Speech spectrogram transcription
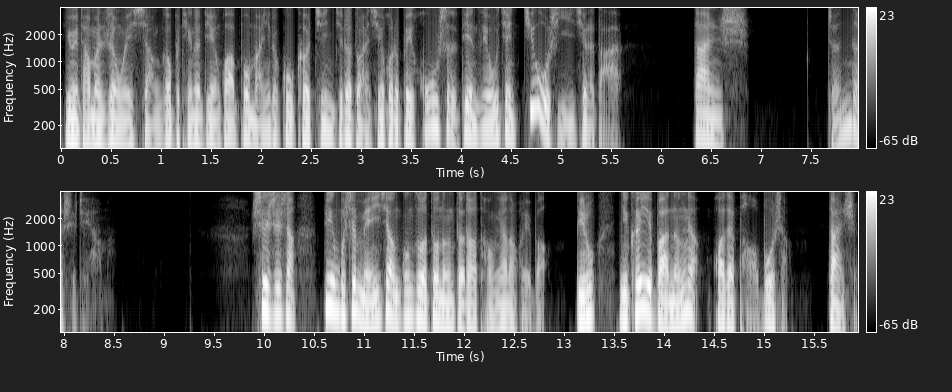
因为他们认为响个不停的电话、不满意的顾客、紧急的短信或者被忽视的电子邮件就是一切的答案。但是，真的是这样吗？事实上，并不是每一项工作都能得到同样的回报。比如，你可以把能量花在跑步上，但是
